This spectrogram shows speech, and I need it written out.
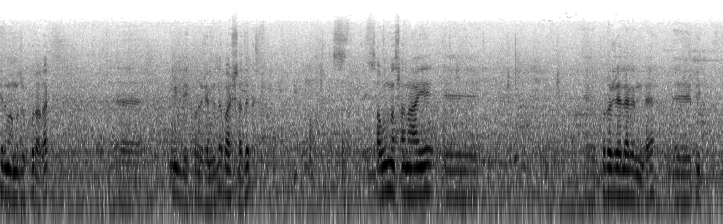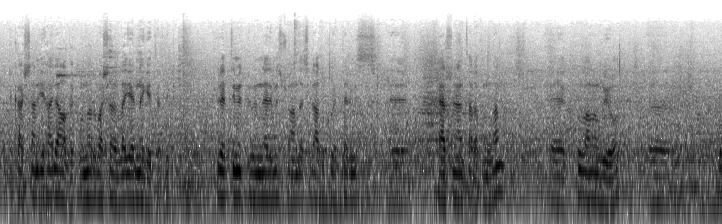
firmamızı kurarak e, milli projemize başladık. Savunma sanayi e, e, projelerinde e, bir, birkaç tane ihale aldık. Bunları başarıyla yerine getirdik. Ürettiğimiz ürünlerimiz şu anda silahlı kuvvetlerimiz e, personel tarafından e, kullanılıyor. E, bu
